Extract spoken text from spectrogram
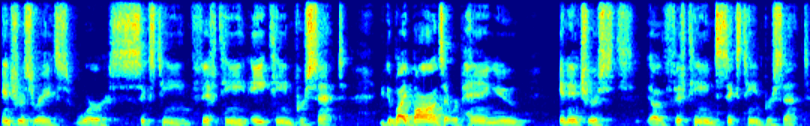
interest rates were 16, 15, 18%. You could buy bonds that were paying you an interest of 15, 16%.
